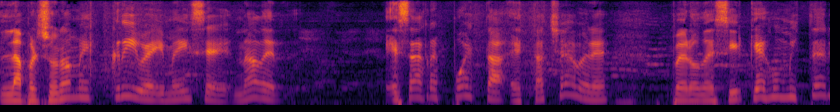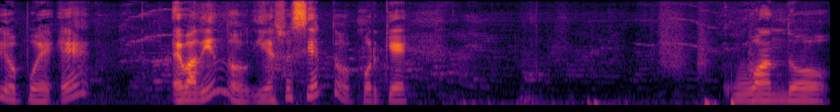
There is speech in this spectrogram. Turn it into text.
la persona me escribe y me dice, Nader, esa respuesta está chévere, pero decir que es un misterio, pues es evadiendo. Y eso es cierto, porque cuando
